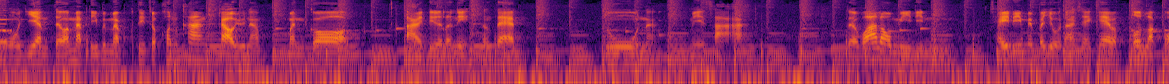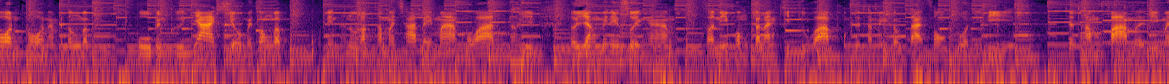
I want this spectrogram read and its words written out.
โอ้เยี่ยม แต่ว่าแมปนี้เป็นแมปที่จะค่อนข้างเก่าอยู่นะ มันก็หลายเดือนแล้วนี่ตั้งแต่นู่นอะเมษา แต่ว่าเรามีดิน ใช้ดินไม่ประโยชน์นะใช้แค่แบบต้นละก้อนพอนะไม่ต้องแบบปูเป็นพื้นหญ้าเขียว ไม่ต้องแบบเน้นอนุรักษ์ธรรมชาติอะไรมากเพราะว่าเราเรายังไม่เน้นสวยงาม ตอนนี้ผมกำลังคิดอยู่ว่าผมจะทำยังไงกับตายสองตัวนี้ดี จะทำฟาร์มเลยดีไหม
